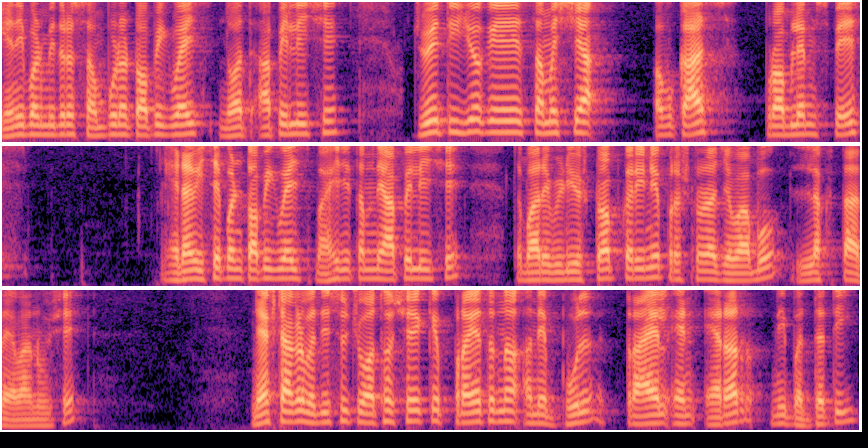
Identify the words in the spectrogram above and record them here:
એની પણ મિત્રો સંપૂર્ણ ટોપિક વાઇઝ નોંધ આપેલી છે. જોઈએ ત્રીજો કે સમસ્યા, અવકાશ પ્રોબ્લેમ સ્પેસ એના વિશે પણ ટોપિક વાઇઝ માહિતી તમને આપેલી છે. તમારે વીડિયો સ્ટોપ કરીને પ્રશ્નોના જવાબો લખતા રહેવાનું છે. નેક્સ્ટ આગળ વધીશું. ચોથો છે કે પ્રયત્ન અને ભૂલ ટ્રાયલ એન્ડ એરરની પદ્ધતિ.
